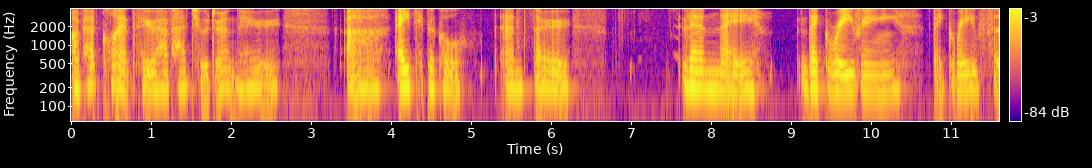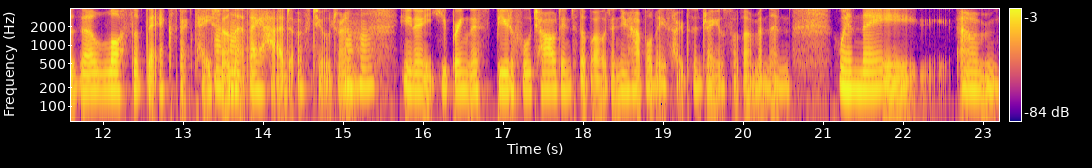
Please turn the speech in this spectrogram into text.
i've had clients who have had children who are atypical and so then they they're grieving they grieve for the loss of the expectation that they had of children. You know you bring this beautiful child into the world and you have all these hopes and dreams for them and then when they um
